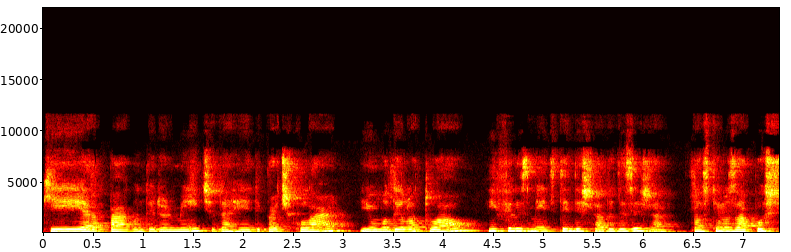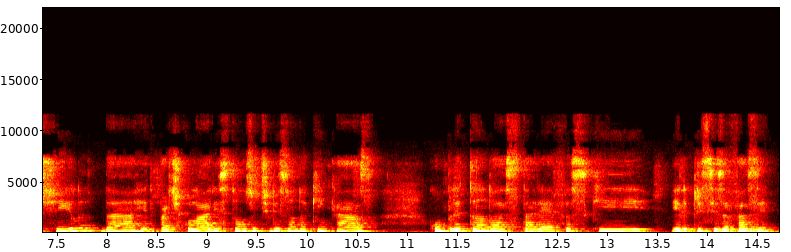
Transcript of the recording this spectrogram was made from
que era pago anteriormente da rede particular e o modelo atual, infelizmente, tem deixado a desejar. Nós temos a apostila da rede particular e estamos utilizando aqui em casa, completando as tarefas que ele precisa fazer.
